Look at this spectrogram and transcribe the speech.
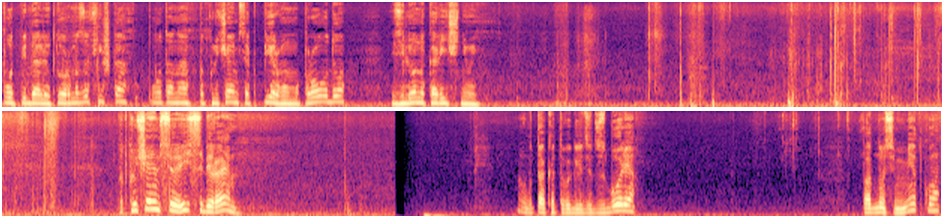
Под педалью тормоза фишка, вот она, подключаемся к первому проводу зеленый-коричневый. Подключаем все и собираем. Вот так это выглядит в сборе. Подносим метку.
